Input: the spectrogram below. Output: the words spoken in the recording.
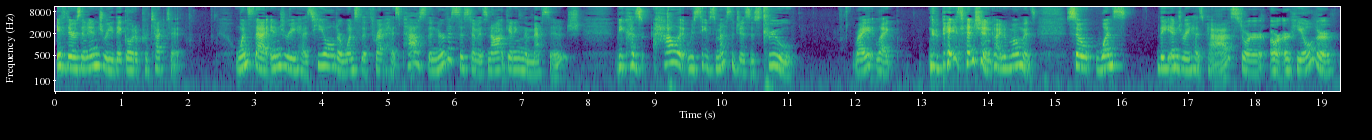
If there's an injury, they go to protect it. Once that injury has healed or once the threat has passed, the nervous system is not getting the message because how it receives messages is through right? Like pay attention kind of moments. So once the injury has passed or, or, or healed or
